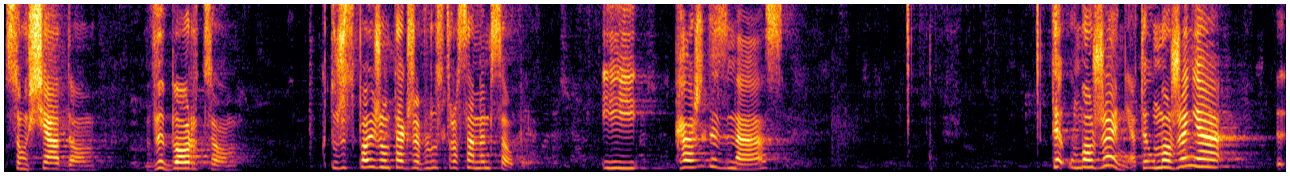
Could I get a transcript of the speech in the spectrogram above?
sąsiadom, wyborcom, którzy spojrzą także w lustro samym sobie. I każdy z nas te umorzenia, te umorzenia y,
